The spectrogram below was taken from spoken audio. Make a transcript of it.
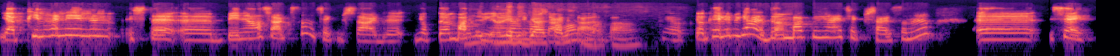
Ya Pinhani'nin işte e, Beni Al şarkısını mı çekmişlerdi? Yok Dön Bak Dünya'ya hele bir gel çekmişlerdi falan mı? galiba. Ha. Yok. Yok hele bir gel. Dön Bak Dünya'ya çekmişler sanırım. Ee, şey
